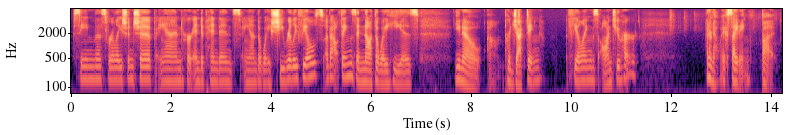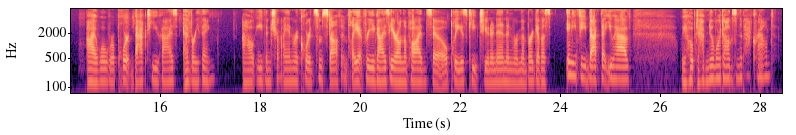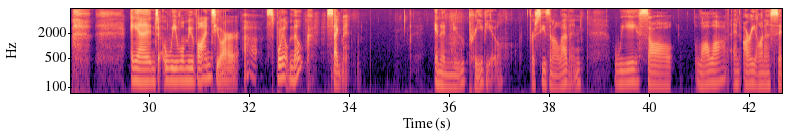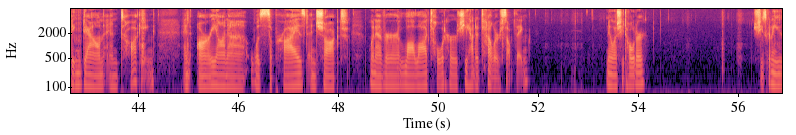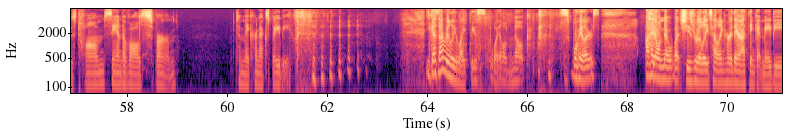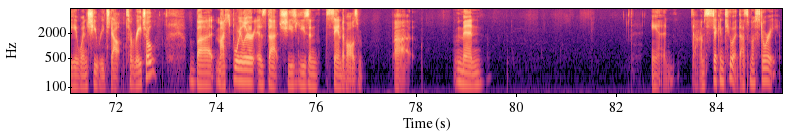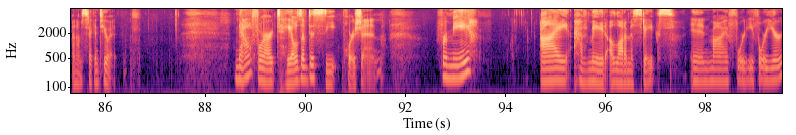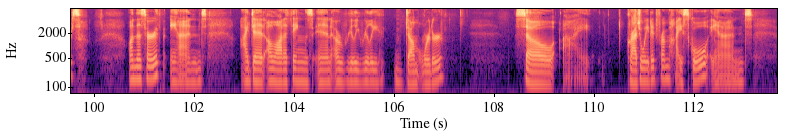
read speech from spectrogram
seeing this relationship and her independence and the way she really feels about things and not the way he is, you know, um, projecting feelings onto her. I don't know, exciting, but I will report back to you guys everything. I'll even try and record some stuff and play it for you guys here on the pod. So please keep tuning in and remember, give us any feedback that you have we hope to have no more dogs in the background. and we will move on to our uh, spoiled milk segment. In a new preview for season 11, we saw Lala and Ariana sitting down and talking. And Ariana was surprised and shocked whenever Lala told her she had to tell her something. You know what she told her? she's going to use Tom Sandoval's sperm to make her next baby. you guys, I really like these spoiled milk spoilers. I don't know what she's really telling her there. I think it may be when she reached out to Rachel. But my spoiler is that she's using Sandoval's uh, men. And I'm sticking to it. That's my story, and I'm sticking to it. Now for our Tales of Deceit portion. For me, I have made a lot of mistakes in my 44 years on this earth, and I did a lot of things in a really, really dumb order. So I graduated from high school and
